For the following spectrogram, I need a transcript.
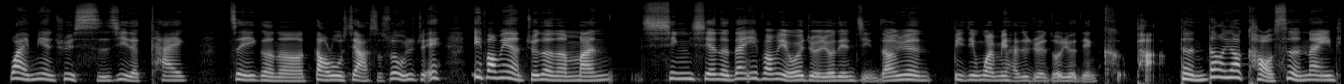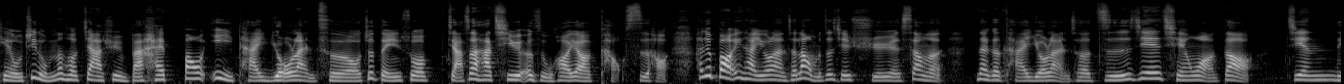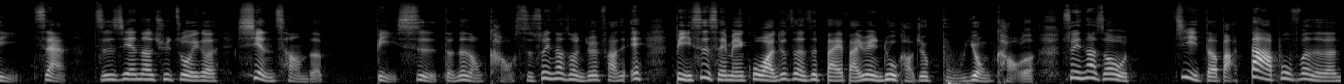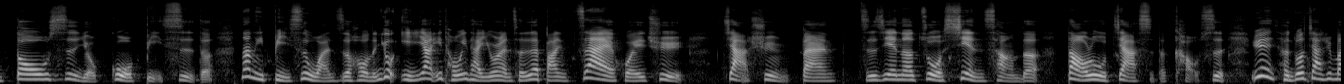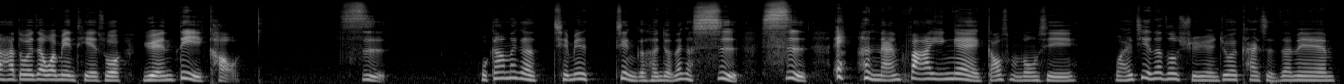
外面去实际的开这一个呢道路驾驶，所以我就觉得哎一方面觉得呢蛮新鲜的，但一方面也会觉得有点紧张，因为毕竟外面还是觉得说有点可怕。等到要考试的那一天，我记得我们那时候驾训班还包一台游览车哦，就等于说，假设他七月二十五号要考试，好，他就包一台游览车，让我们这些学员上了那个台游览车，直接前往到监理站，直接呢去做一个现场的笔试的那种考试。所以那时候你就会发现，哎，笔试谁没过啊，就真的是拜拜，因为你路考就不用考了。所以那时候我。记得吧，大部分的人都是有过笔试的。那你笔试完之后呢，又一样一同一台游览车再把你载回去驾训班，直接呢做现场的道路驾驶的考试。因为很多驾训班他都会在外面贴说原地考试。我刚刚那个前面间隔很久，那个试试，哎，很难发音哎，搞什么东西？我还记得那时候学员就会开始在那边。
